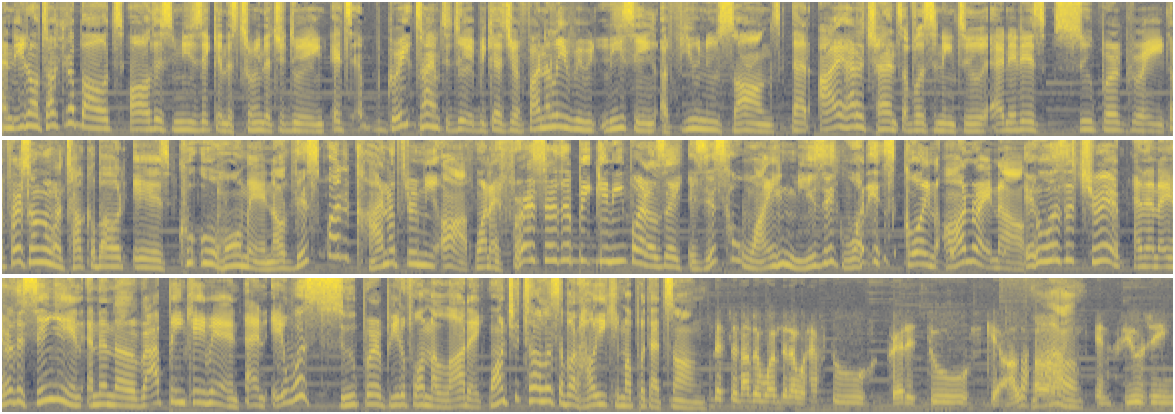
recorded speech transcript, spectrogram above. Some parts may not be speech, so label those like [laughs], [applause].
And, you know, talking about all this music and this touring that you're doing, it's a great time to do it because you're finally releasing a few new songs that I had a chance of listening to, and it is super great. The first song I want to talk about is Ku'u Home. Now, this one kind of threw me off. When I first heard the beginning part, I was like, is this Hawaiian music? What is going on right now? It was a trip. And then I heard the singing, and then the rapping came in, and it was super beautiful and melodic. Why don't you tell us about how you came up with that song? That's another one that I would have to credit to Keala. Wow. Um, infusing,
